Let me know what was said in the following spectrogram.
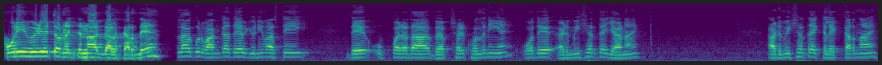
ਪੂਰੀ ਵੀਡੀਓ ਤੁਹਾਨੂੰ ਨਾਲ ਗੱਲ ਕਰਦੇ ਹਾਂ। ਪਹਿਲਾਂ ਗੁਰੂ ਅੰਗਦ ਦੇਵ ਯੂਨੀਵਰਸਿਟੀ ਦੇ ਉੱਪਰ ਦਾ ਵੈਬਸਾਈਟ ਖੋਲਣੀ ਹੈ, ਉਹਦੇ ਐਡਮਿਸ਼ਨ ਤੇ ਜਾਣਾ ਹੈ। ਐਡਮਿਸ਼ਨ ਤੇ ਕਲਿੱਕ ਕਰਨਾ ਹੈ,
